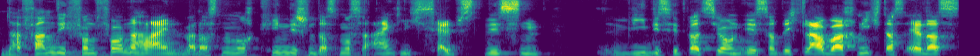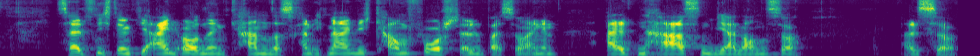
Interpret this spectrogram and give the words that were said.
da fand ich von vornherein, war das nur noch kindisch und das muss er eigentlich selbst wissen, wie die Situation ist. Und ich glaube auch nicht, dass er das selbst nicht irgendwie einordnen kann. Das kann ich mir eigentlich kaum vorstellen bei so einem alten Hasen wie Alonso. Also,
